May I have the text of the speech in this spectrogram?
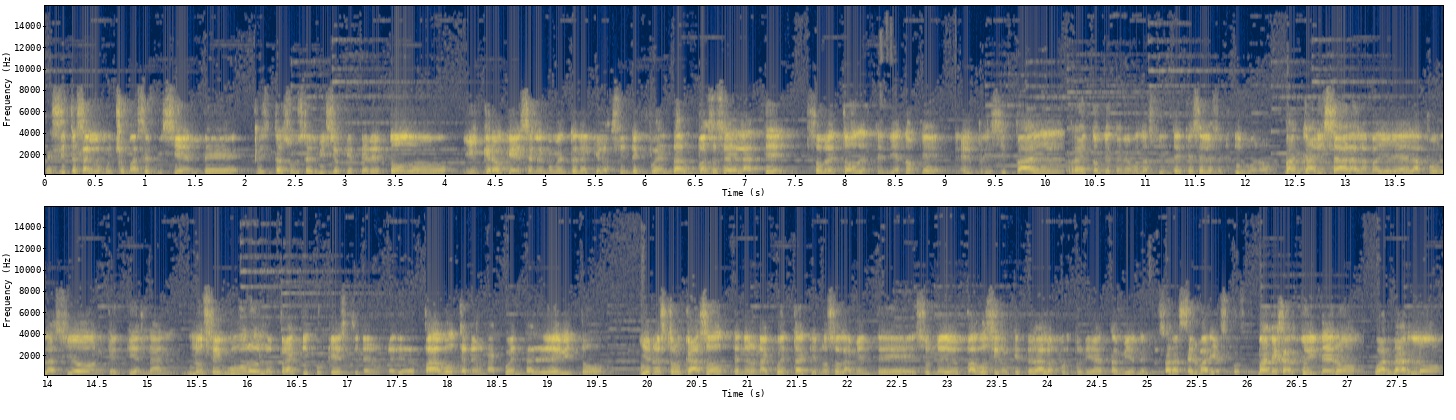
Necesitas algo mucho más eficiente, necesitas un servicio que te dé todo y creo que es en el momento en el que los fintech pueden dar un paso hacia adelante, sobre todo entendiendo que el principal reto que tenemos las fintech es el efectivo, ¿no? Bancarizar a la mayoría de la población, que entiendan lo seguro, lo práctico que es tener un medio de pago, tener una cuenta de débito, y en nuestro caso, tener una cuenta que no solamente es un medio de pago, sino que te da la oportunidad también de empezar a hacer varias cosas. Manejar tu dinero, guardarlo,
